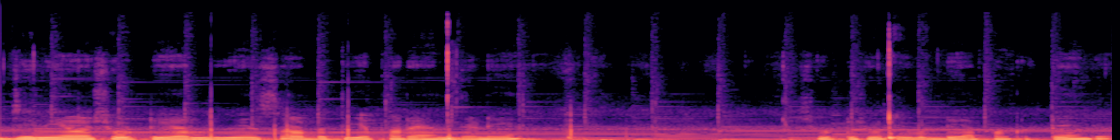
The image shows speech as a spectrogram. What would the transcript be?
ਜਿਵੇਂ ਆ ਛੋਟੇ ਆਲੂ ਇਹ ਸਾਬਤ ਹੀ ਆਪਾਂ ਰਹਿਣ ਦੇਣੇ ਆ ਛੋਟੇ ਛੋਟੇ ਵੱਡੇ ਆਪਾਂ ਕੱਟਾਂਗੇ।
